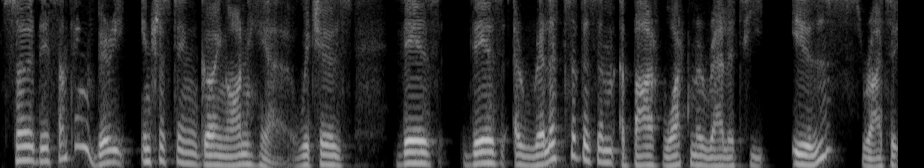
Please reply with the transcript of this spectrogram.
So there's something very interesting going on here, which is there's there's a relativism about what morality is, right? So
